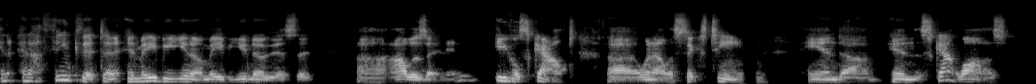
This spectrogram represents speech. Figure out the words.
and, and I think that, uh, and maybe, you know, maybe you know this, that uh, I was an Eagle Scout uh, when I was 16. And um, in the Scout laws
